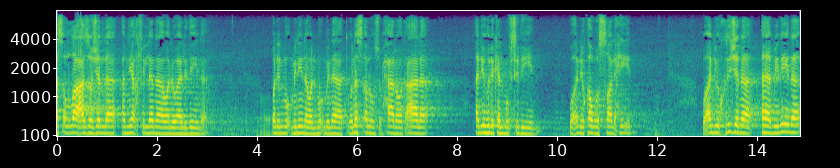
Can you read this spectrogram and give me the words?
أسأل الله عز وجل أن يغفر لنا ولوالدينا وللمؤمنين والمؤمنات ونسأله سبحانه وتعالى أن يهلك المفسدين وأن يقوي الصالحين. وأن يخرجنا آمنين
